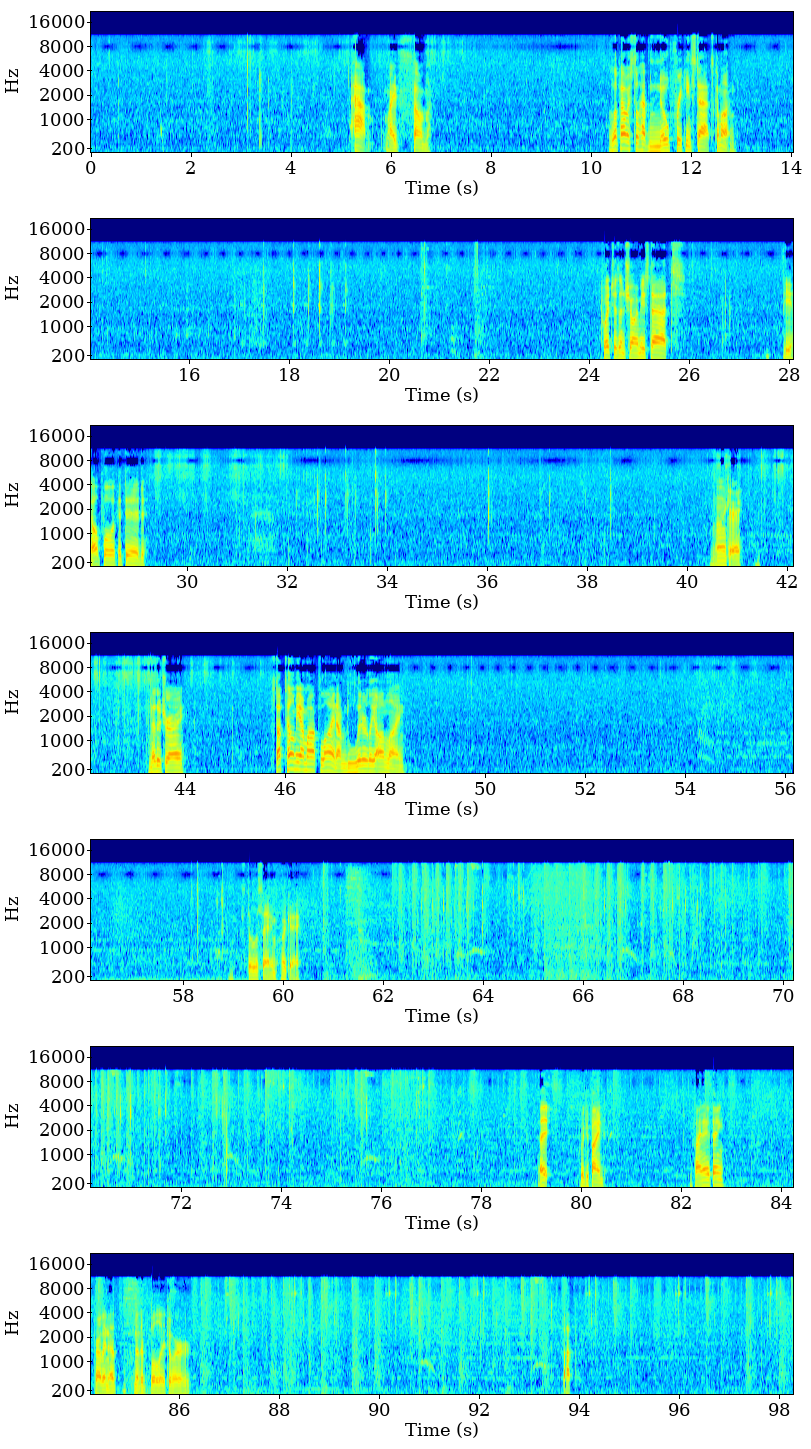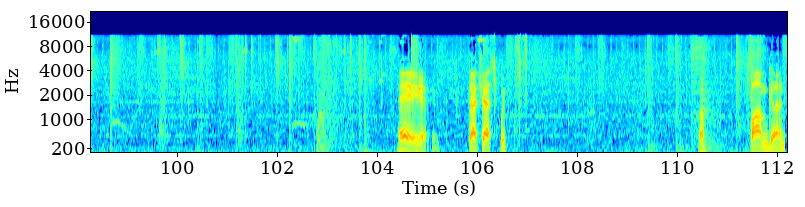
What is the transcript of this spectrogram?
Ah, my thumb. I love how I still have no freaking stats. Come on. Twitch isn't showing me stats. Be helpful if it did. Okay. Another try. Stop telling me I'm offline. I'm literally online. Still the same. Okay. Hey, what'd you find? You find anything? Probably not another bullet or Hey, got a chest with a bomb gun.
